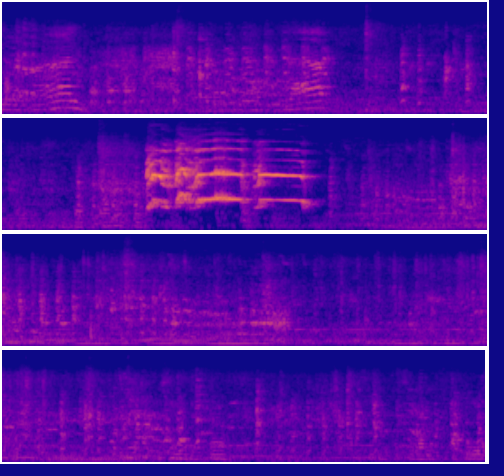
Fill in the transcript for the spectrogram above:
mo naman. Nakita ko sila dito. Dito sila magpapili.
